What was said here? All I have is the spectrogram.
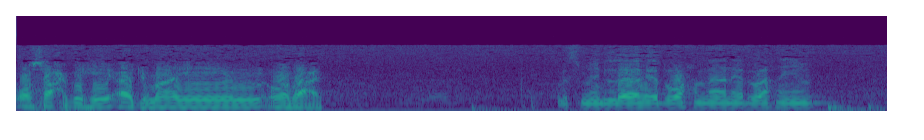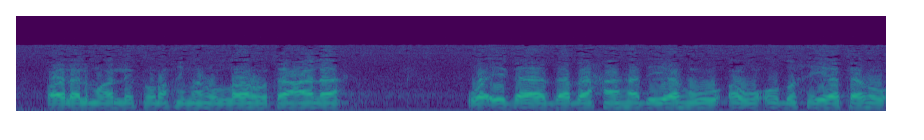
وصحبه أجمعين وبعد. بسم الله الرحمن الرحيم. قال المؤلف رحمه الله تعالى وإذا ذبح هديه أو أضحيته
